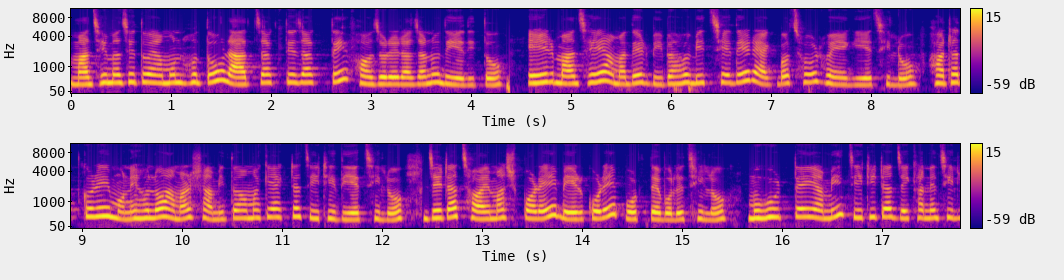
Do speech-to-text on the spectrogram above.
মাঝে মাঝে তো এমন হতো, রাত জাগতে জাগতে ফজরের আজানও দিয়ে দিত। এর মাঝে আমাদের বিবাহ বিচ্ছেদের এক বছর হয়ে গিয়েছিল। হঠাৎ করেই মনে হলো আমার স্বামী তো আমাকে একটা চিঠি দিয়েছিল, যেটা ছয় মাস পরে বের করে পড়তে বলেছিল। মুহূর্তেই আমি চিঠিটা যেখানে ছিল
